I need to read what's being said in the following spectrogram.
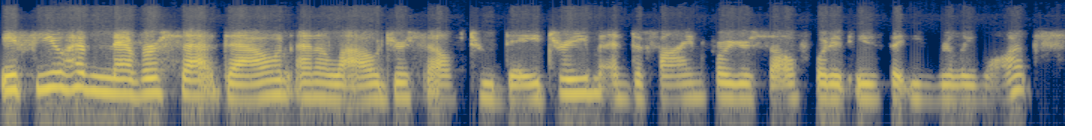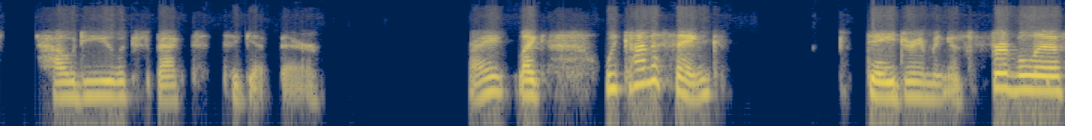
If you have never sat down and allowed yourself to daydream and define for yourself what it is that you really want, how do you expect to get there? Right? Like, we kind of think daydreaming is frivolous,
